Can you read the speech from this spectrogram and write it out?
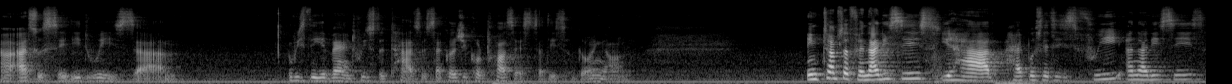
uh, associated with, um, with the event, with the task, the psychological process that is going on. In terms of analysis, you have hypothesis-free analysis,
